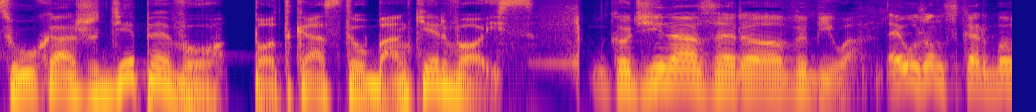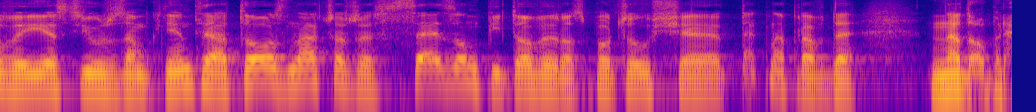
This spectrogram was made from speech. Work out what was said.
Słuchasz DPW, podcastu Bankier Voice. Godzina zero wybiła. E-Urząd Skarbowy jest już zamknięty, a to oznacza, że sezon pitowy rozpoczął się tak naprawdę na dobre.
